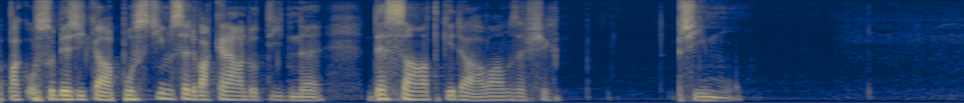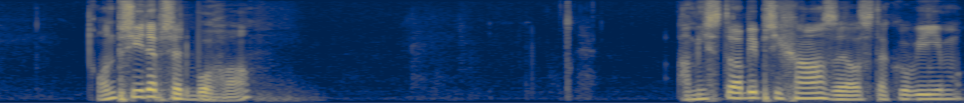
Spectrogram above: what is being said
pak o sobě říká, postím se dvakrát do týdne, desátky dávám ze všech příjmů. On přijde před Boha a místo, aby přicházel s takovým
